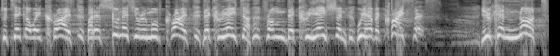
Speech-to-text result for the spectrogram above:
to take away Christ. But as soon as you remove Christ, the creator, from the creation, we have a crisis. You cannot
